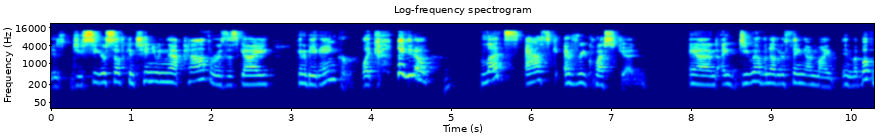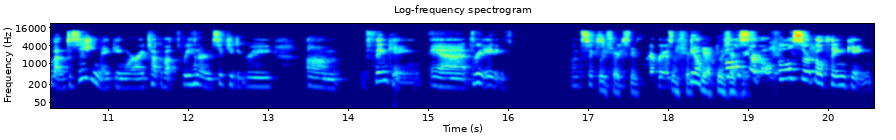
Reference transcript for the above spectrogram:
is, do you see yourself continuing that path or is this guy going to be an anchor like you know mm. Let's ask every question. And i do have another thing on my in my book about decision making where i talk about 360 degree um, thinking and 380 160 whatever it is. You know yeah, full circle full circle thinking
